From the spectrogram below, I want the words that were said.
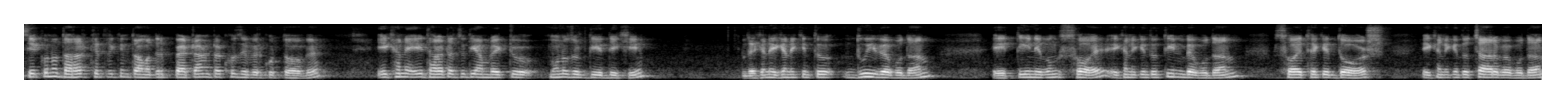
যে কোনো ধারার ক্ষেত্রে কিন্তু আমাদের প্যাটার্নটা খুঁজে বের করতে হবে। এখানে এই ধারাটা যদি আমরা একটু মনোযোগ দিয়ে দেখি, দেখেন এখানে কিন্তু দুই ব্যবধান এই তিন এবং ছয়, এখানে কিন্তু তিন ব্যবধান, ছয় থেকে দশ, এখানে কিন্তু চার ব্যবধান,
